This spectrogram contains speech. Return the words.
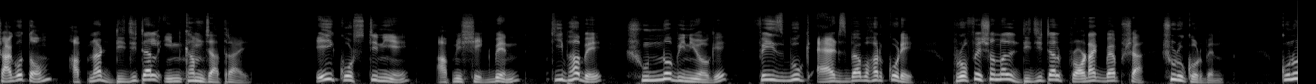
স্বাগতম আপনার ডিজিটাল ইনকাম যাত্রায়। এই কোর্সটি নিয়ে আপনি শিখবেন কীভাবে শূন্য বিনিয়োগে ফেসবুক অ্যাডস ব্যবহার করে প্রফেশনাল ডিজিটাল প্রোডাক্ট ব্যবসা শুরু করবেন। কোনো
